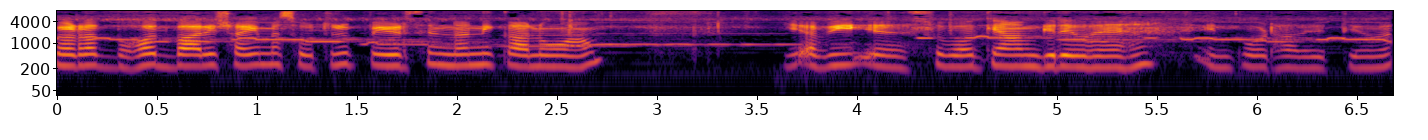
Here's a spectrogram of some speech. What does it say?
कल रात बहुत बारिश आई, मैं सोच रही हूँ पेड़ से ना निकालूँ आम। ये अभी सुबह के आम गिरे हुए हैं, इनको उठा देती हूँ मैं।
